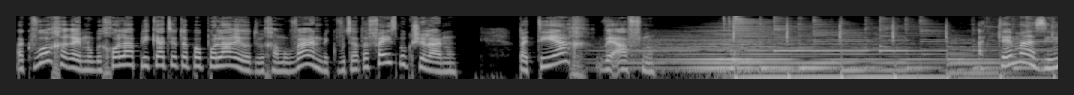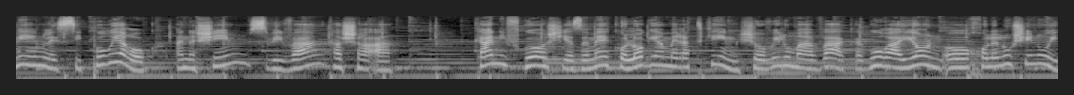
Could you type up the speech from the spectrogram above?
עקבו אחרינו בכל האפליקציות הפופולריות, וכמובן בקבוצת הפייסבוק שלנו. פתיח ועפנו. אתם מאזינים לסיפור ירוק, אנשים, סביבה, השראה. כאן נפגוש יזמי אקולוגיה מרתקים שהובילו מאבק, הגו רעיון או חוללו שינוי.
